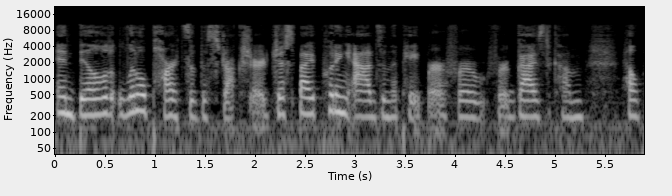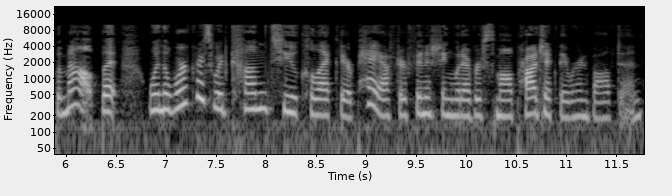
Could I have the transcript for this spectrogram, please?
and build little parts of the structure just by putting ads in the paper for, for guys to come help him out. But when the workers would come to collect their pay after finishing whatever small project they were involved in,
